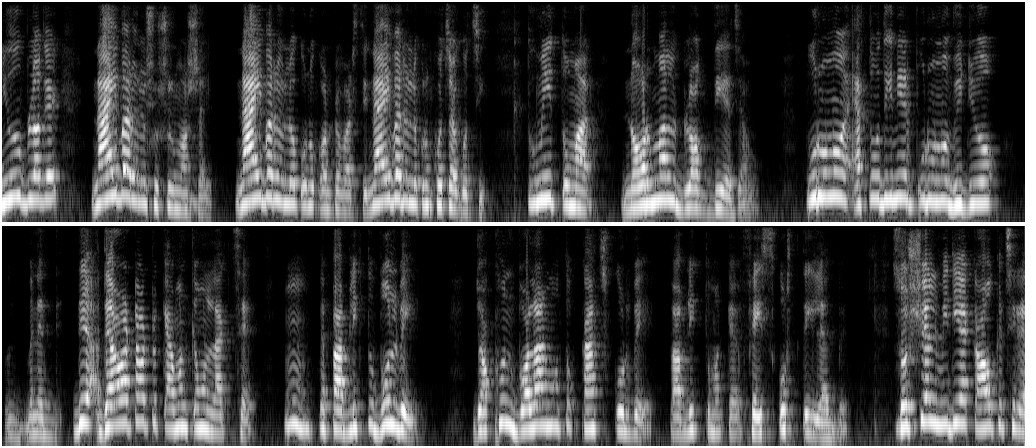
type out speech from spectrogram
নিউ ব্লগে নাইবার হলো শ্বশুরমশাই। নাইবার হইল কোনো কন্ট্রোভার্সি নাইবার হইল কোনো খোঁচাখুচি। তুমি তোমার নর্মাল ব্লগ দিয়ে যাও। পুরনো, এতদিনের পুরনো ভিডিও মানে দেওয়াটাও একটু কেমন কেমন লাগছে। হুম পাবলিক তো বলবেই। যখন বলার মতো কাজ করবে পাবলিক তোমাকে ফেস করতেই লাগবে। সোশ্যাল মিডিয়া কাউকে ছেড়ে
